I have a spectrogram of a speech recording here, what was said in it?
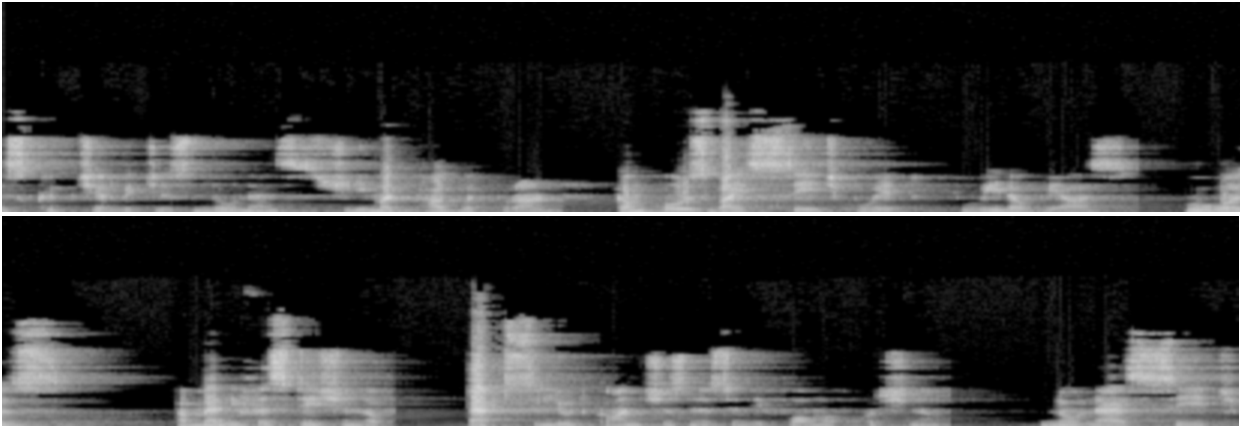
scripture which is known as Srimad Bhagavat Puran, composed by sage poet Veda Vyas, who was a manifestation of absolute consciousness in the form of Krishna, known as sage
